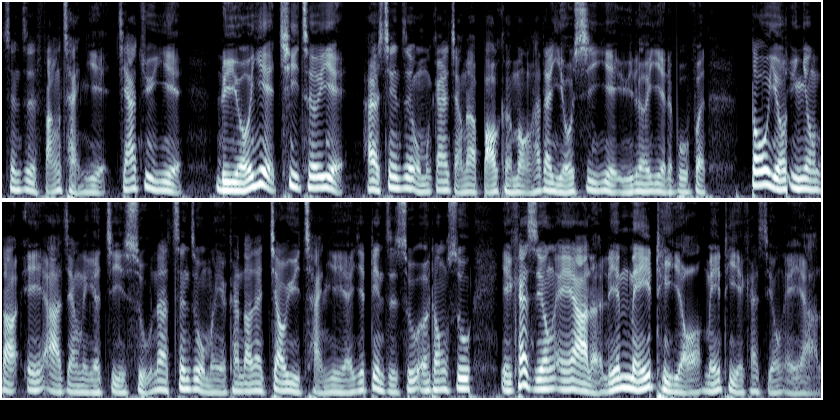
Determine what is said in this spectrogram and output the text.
甚至房产业、家具业、旅游业、汽车业，还有甚至我们刚才讲到宝可梦，它在游戏业、娱乐业的部分。都有运用到 AR 这样的一个技术，那甚至我们也看到在教育产业啊，一些电子书、儿童书也开始用 AR 了，连媒体哦，媒体也开始用 AR 了。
